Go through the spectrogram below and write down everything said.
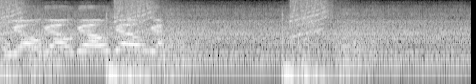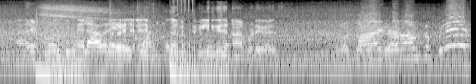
हो गया हो गया हो गया हो गया हो गया। अरे में लाओ रे लेके जाना पड़ेगा। आराम से प्लीज़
